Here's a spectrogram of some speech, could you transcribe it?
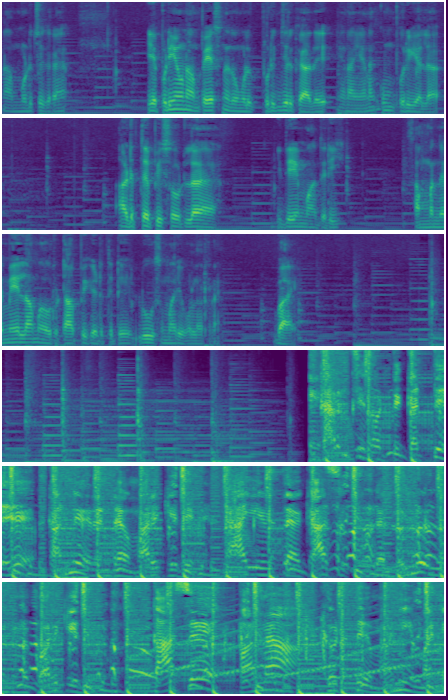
நான் முடிச்சுக்கிறேன். எப்படியும் நான் பேசுனது உங்களுக்கு புரிஞ்சிருக்காது. ஏன்னா எனக்கும் புரியலை. அடுத்த எபிசோடில் இதே மாதிரி சம்மந்தமே இல்லாமல் ஒரு டாபிக் எடுத்துகிட்டு லூஸ் மாதிரி வளர்றேன். பாய் அஞ்சு நோட்டு கட்டு கண்ணு ரெண்ட மறைக்குது. நாய் இழுத்த காசு குறைக்குது. காசு பணம் தொட்டு மணி மணி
